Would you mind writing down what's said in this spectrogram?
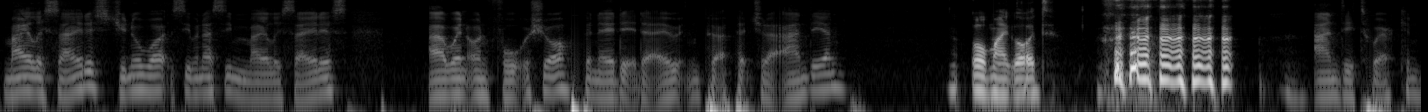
Miley Cyrus. Do you know what? See, when I see Miley Cyrus, I went on Photoshop and edited it out and put a picture of Andy in. Oh my god. Andy twerking.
